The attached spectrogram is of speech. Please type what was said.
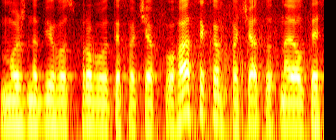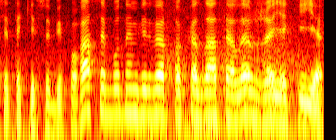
Можна б його спробувати хоча б фугасиком, хоча тут на ЛТСі такі собі фугаси, будемо відверто казати, але вже які є.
